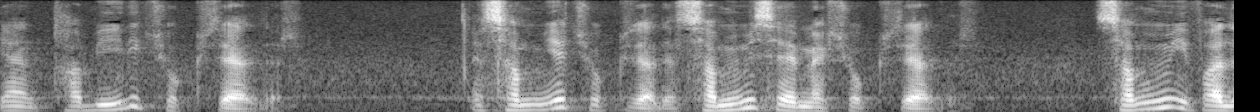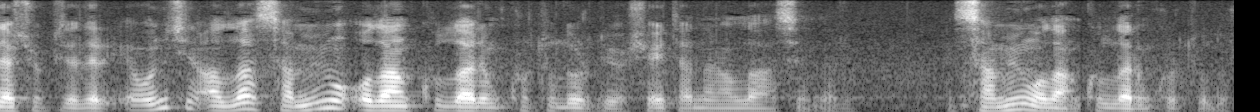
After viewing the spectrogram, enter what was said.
Yani tabiilik çok güzeldir. E, samimiyet çok güzeldir. Samimi sevmek çok güzeldir. Samimi ifadeler çok güzeldir. E, onun için Allah samimi olan kullarım kurtulur diyor. Şeytandan Allah'a sığınırım. E, samimi olan kullarım kurtulur.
